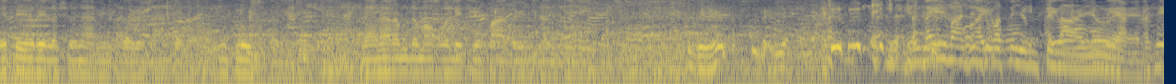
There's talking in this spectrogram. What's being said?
Ito yung relasyon namin talaga dati. Yung close kami. Na naramdaman ko ulit yung father and son relationship. Na-imagine ko kasi yung scenario eh. Kasi,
